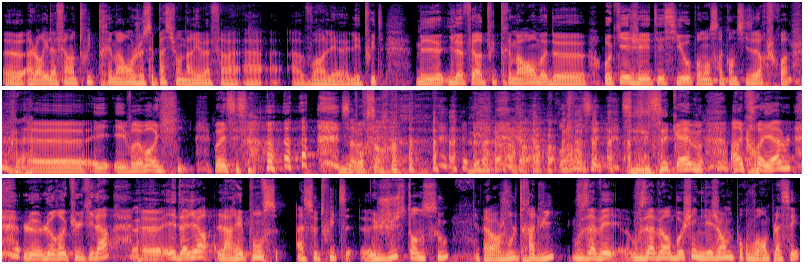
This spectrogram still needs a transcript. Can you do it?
alors il a fait un tweet très marrant, je sais pas si on arrive à faire à, à- à voir les, les tweets, mais il a fait un tweet très marrant en mode Ok, j'ai été CEO pendant 56 heures, je crois. Et, et vraiment, il. Ouais, c'est ça. ça va. 10%. Franchement, c'est quand même incroyable le, le recul qu'il a. Euh, et d'ailleurs, la réponse à ce tweet euh, juste en dessous, alors je vous le traduis, vous avez, vous avez embauché une légende pour vous remplacer.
